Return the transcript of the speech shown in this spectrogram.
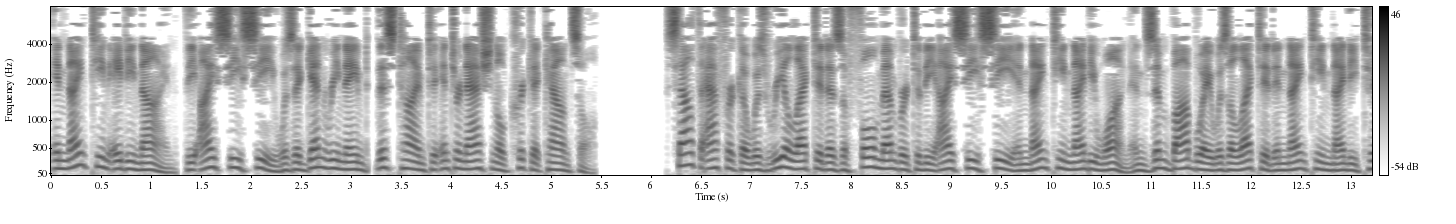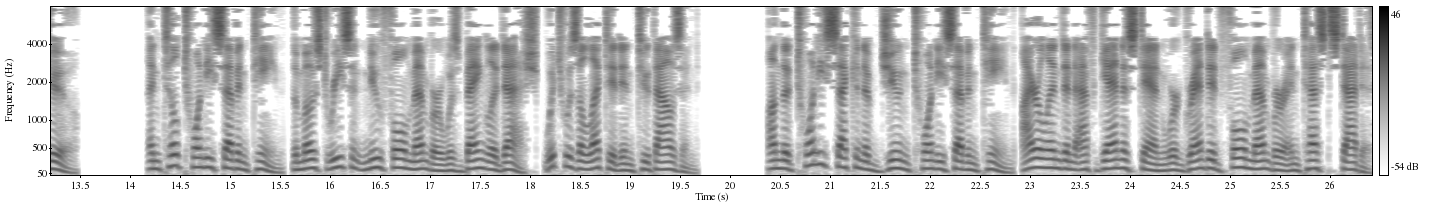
In 1989, the ICC was again renamed, this time to International Cricket Council. South Africa was re-elected as a full member to the ICC in 1991 and Zimbabwe was elected in 1992. Until 2017, the most recent new full member was Bangladesh, which was elected in 2000. On the 22nd of June 2017, Ireland and Afghanistan were granted full member and test status.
